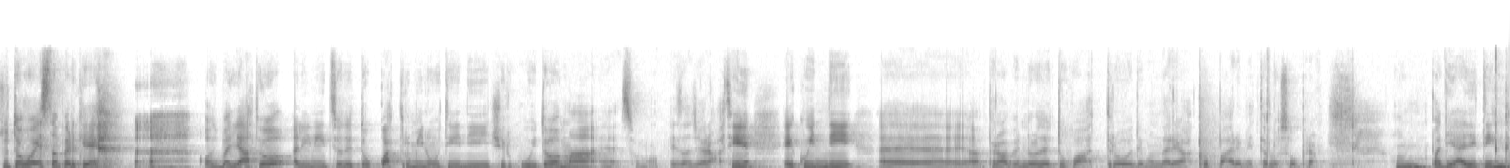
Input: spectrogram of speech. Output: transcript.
Tutto questo perché ho sbagliato all'inizio, ho detto 4 minuti di circuito, ma eh, sono esagerati e quindi eh, però avendolo detto 4 devo andare a accoppare e metterlo sopra. Un po' di editing.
